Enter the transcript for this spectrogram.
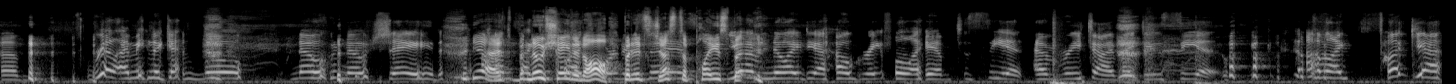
Um, real. I mean, again, no. No, no shade. Yeah, it's- but no shade at all. But it's just a place, You but- have no idea how grateful I am to see it every time I do see it. Like, I'm like, fuck yes.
